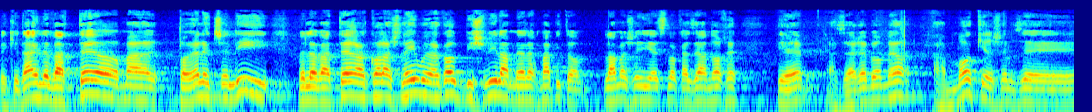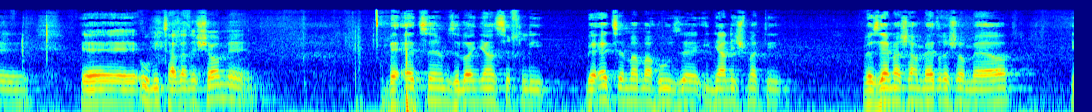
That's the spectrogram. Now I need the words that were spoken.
וכדאי לוותר מהתועלת שלי ולוותר על כל השלימות, הכל בשביל המלך, מה פתאום? למה שיהיה אצלו כזה אנוכה? Yeah. אז הרב אומר, המוקר של זה yeah, הוא מצד הנשומה. בעצם זה לא עניין שכלי, בעצם המהות זה עניין נשמתי. וזה מה שהמדרש אומר, yeah,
